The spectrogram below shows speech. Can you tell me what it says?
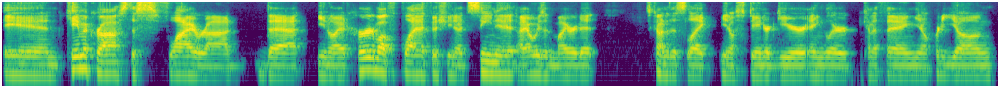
and came across this fly rod that you know I'd heard about fly fishing, I'd seen it, I always admired it. It's kind of this like you know standard gear angler kind of thing, you know, pretty young,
